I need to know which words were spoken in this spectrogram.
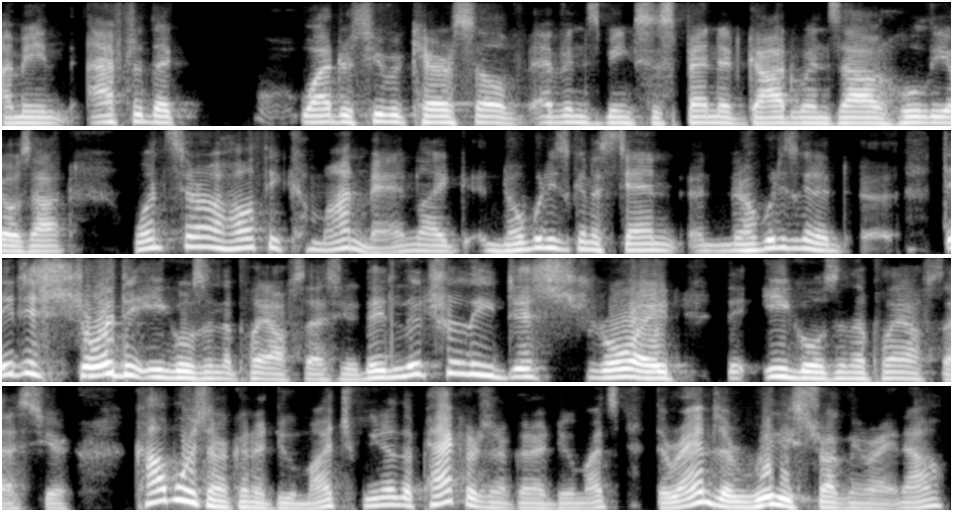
I mean, after the wide receiver carousel of Evans being suspended, Godwin's out, Julio's out. Once they're all healthy, come on, man. Like nobody's gonna stand. Uh, nobody's gonna. Uh, they destroyed the Eagles in the playoffs last year. They literally destroyed the Eagles in the playoffs last year. Cowboys aren't gonna do much. We know the Packers aren't gonna do much. The Rams are really struggling right now.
